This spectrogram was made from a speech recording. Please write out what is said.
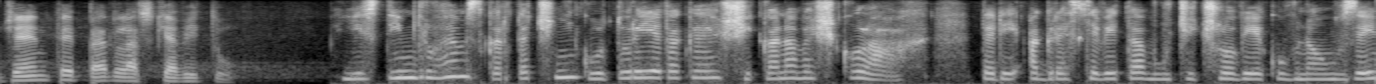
gente per la. Jistým druhem skartační kultury je také šikana ve školách, tedy agresivita vůči člověku v nouzi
